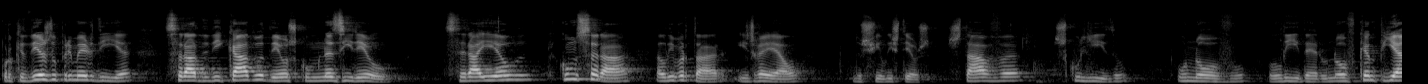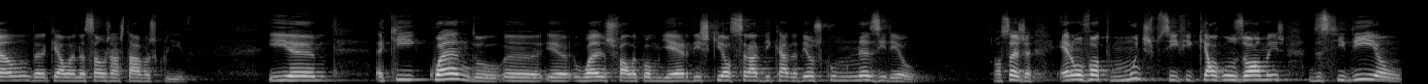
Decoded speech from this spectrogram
porque desde o primeiro dia será dedicado a Deus como Nazireu. Será ele que começará a libertar Israel dos filisteus. Estava escolhido o novo líder, o novo campeão daquela nação já estava escolhido. E uh, aqui, quando uh, o anjo fala com a mulher, diz que ele será dedicado a Deus como Nazireu. Ou seja, era um voto muito específico que alguns homens decidiam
